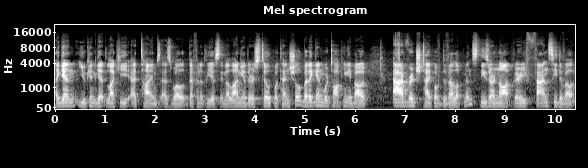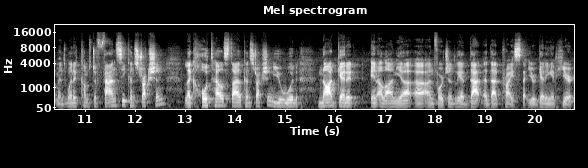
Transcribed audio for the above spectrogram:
again, you can get lucky at times as well. Definitely, as in Alanya, there's still potential. But again, we're talking about average type of developments. These are not very fancy developments. When it comes to fancy construction, like hotel style construction, you would not get it in Alanya, uh, unfortunately, at that, at that price that you're getting it here.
